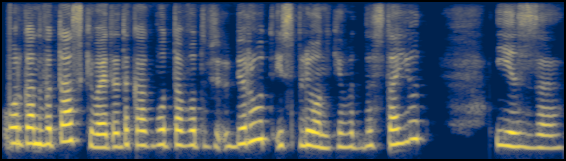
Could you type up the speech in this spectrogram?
Орган вытаскивает, это как будто вот берут из пленки, вот достают из э,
